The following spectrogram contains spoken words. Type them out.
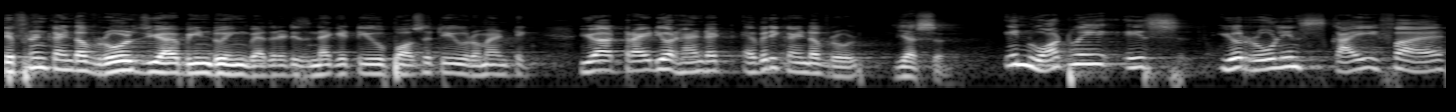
different kind of roles you have been doing, whether it is negative, positive, romantic. You have tried your hand at every kind of role. Yes, sir. In what way is your role in Skyfire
